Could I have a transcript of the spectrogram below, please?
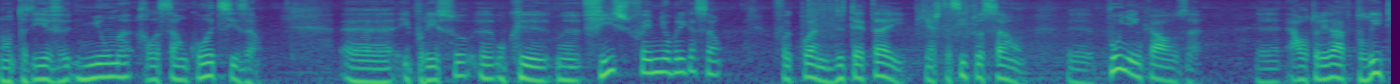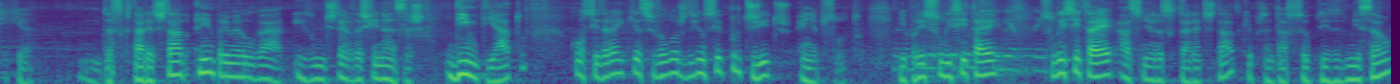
Não tive nenhuma relação com a decisão. Uh, e por isso uh, o que uh, fiz foi a minha obrigação. Foi quando detectei que esta situação punha em causa a autoridade política da Secretária de Estado, em primeiro lugar, e do Ministério das Finanças de imediato, considerei que esses valores deviam ser protegidos em absoluto. e por isso solicitei, solicitei à Senhora Secretária de Estado que apresentasse o seu pedido de demissão,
